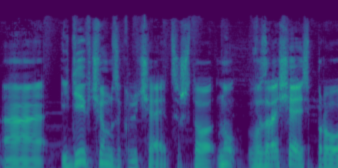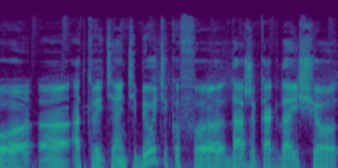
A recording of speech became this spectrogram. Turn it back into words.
Идея в чем заключается? Что, ну, возвращаясь про открытие антибиотиков, даже когда еще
